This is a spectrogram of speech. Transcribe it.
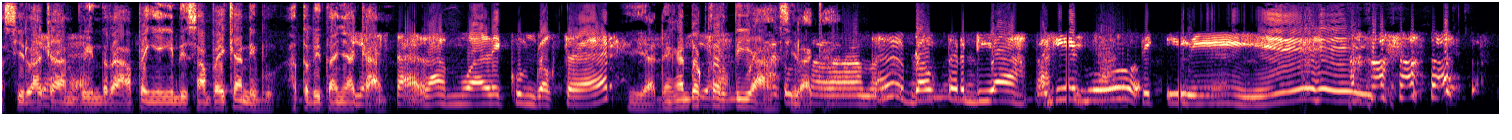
silakan Ya. Bu Indra. Apa yang ingin disampaikan Ibu atau Ya, ditanyakan? Assalamualaikum dokter. Iya, dengan Dokter Ya. Dia, silakan. Eh, dokter dia Pagi, Bu. cantik ini.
